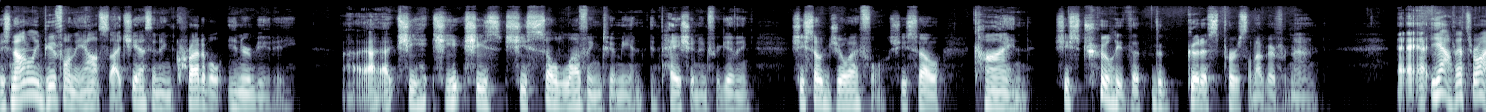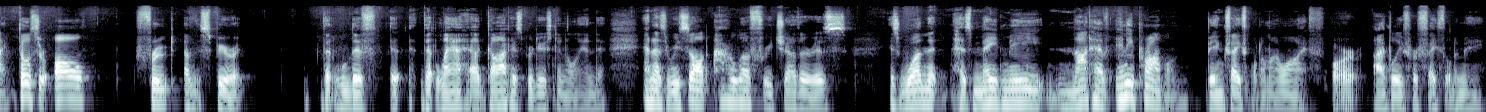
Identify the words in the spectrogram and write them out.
She's not only beautiful on the outside, she has an incredible inner beauty. Uh, she, she, she's, she's so loving to me and, and, patient and forgiving. She's so joyful. She's so kind. She's truly the, the goodest person I've ever known. Uh, yeah, that's right. Those are all fruit of the Spirit that live that uh, God has produced in Alanda, and as a result, our love for each other is is one that has made me not have any problem being faithful to my wife, or I believe her faithful to me.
